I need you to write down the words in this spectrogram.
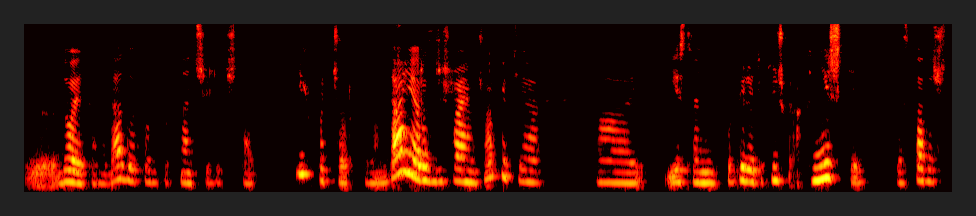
до этого, да, до того, как начали читать, их подчеркиваем. Да, я разрешаю им черкать, я, а, если они купили эту книжку, а книжки достаточно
